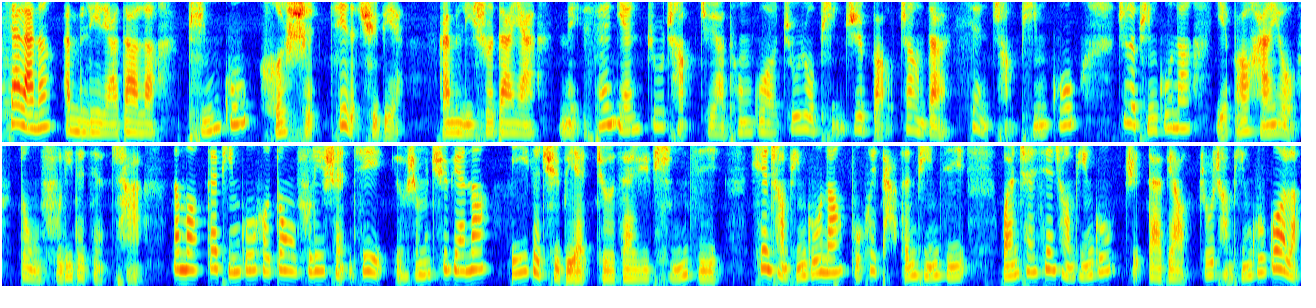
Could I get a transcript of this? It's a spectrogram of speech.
接下来呢，艾米丽聊到了评估和审计的区别。艾米丽说到呀，每三年猪场就要通过猪肉品质保障的现场评估，这个评估呢也包含有动物福利的检查。那么该评估和动物福利审计有什么区别呢？第一个区别就在于评级。现场评估呢不会打分评级，完成现场评估只代表猪场评估过了，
